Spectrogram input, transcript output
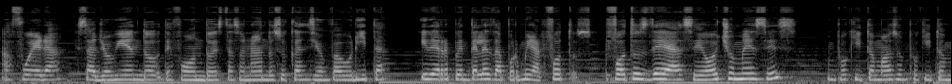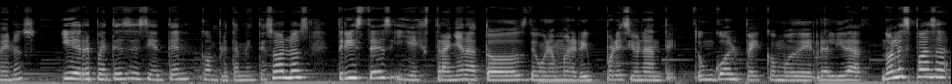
afuera, está lloviendo, de fondo está sonando su canción favorita y de repente les da por mirar fotos? Fotos de hace 8 meses, un poquito más, un poquito menos, y de repente se sienten completamente solos, tristes y extrañan a todos de una manera impresionante, un golpe como de realidad. ¿No les pasa?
